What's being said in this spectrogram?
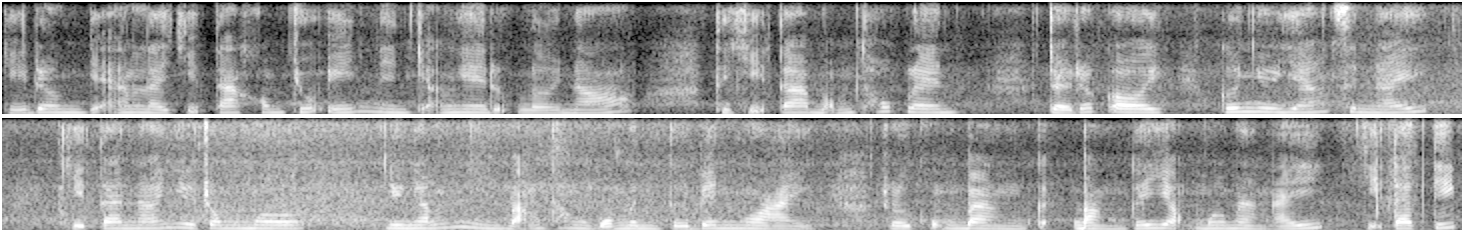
chỉ đơn giản là chị ta không chú ý nên chẳng nghe được lời nó thì chị ta bỗng thốt lên trời đất ơi cứ như giáng sinh ấy chị ta nói như trong mơ như ngắm nhìn bản thân của mình từ bên ngoài rồi cũng bằng bằng cái giọng mơ màng ấy chị ta tiếp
